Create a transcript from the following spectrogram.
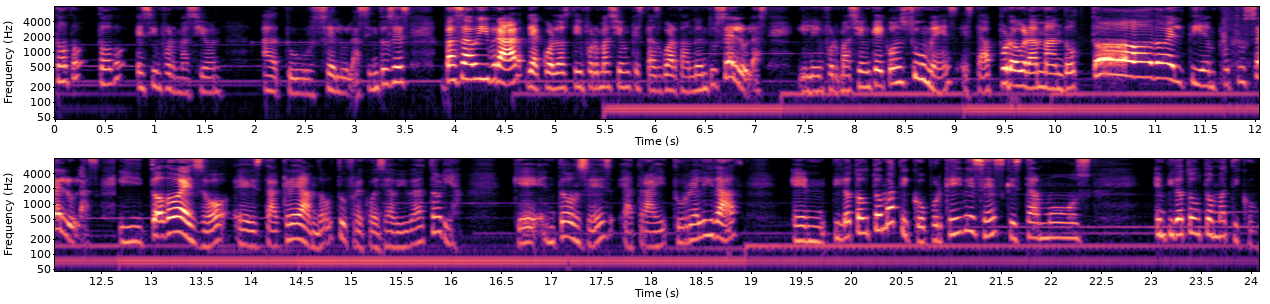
todo, todo es información a tus células. Entonces vas a vibrar de acuerdo a esta información que estás guardando en tus células. Y la información que consumes está programando todo el tiempo tus células. Y todo eso está creando tu frecuencia vibratoria, que entonces atrae tu realidad en piloto automático, porque hay veces que estamos en piloto automático,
